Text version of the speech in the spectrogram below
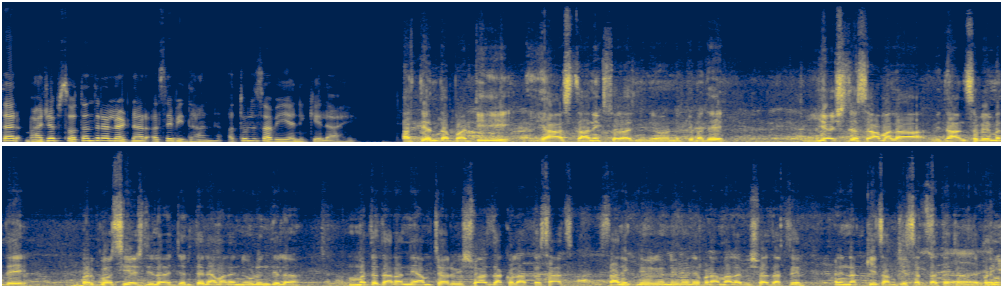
तर भाजप स्वतंत्र लढणार असे विधान अतुल सावे यांनी केलं आहे. भारतीय जनता पार्टी ह्या स्थानिक स्वराज निवडणुकीमध्ये यश जसं आम्हाला विधानसभेमध्ये भरघोस यश दिलं जनतेने आम्हाला निवडून दिलं मतदारांनी आमच्यावर विश्वास दाखवला तसाच स्थानिक निवडणुकीमध्ये पण आम्हाला विश्वास दाखवेल आणि नक्कीच आमची सत्ता त्याच्यामध्ये पण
